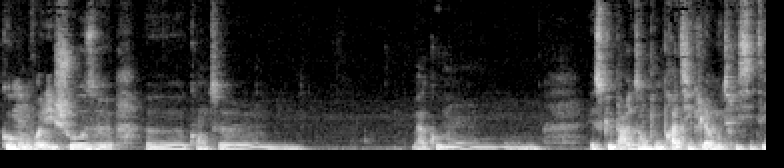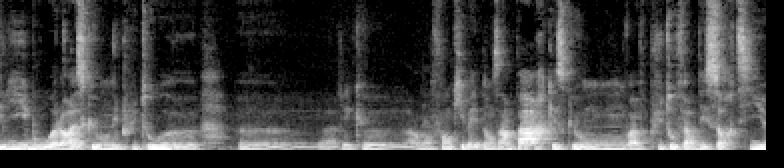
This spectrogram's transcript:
comment on voit les choses, euh, quand, euh, bah, comment est-ce que par exemple on pratique la motricité libre ou alors est-ce qu'on est plutôt euh, avec euh, un enfant qui va être dans un parc Est-ce qu'on va plutôt faire des sorties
